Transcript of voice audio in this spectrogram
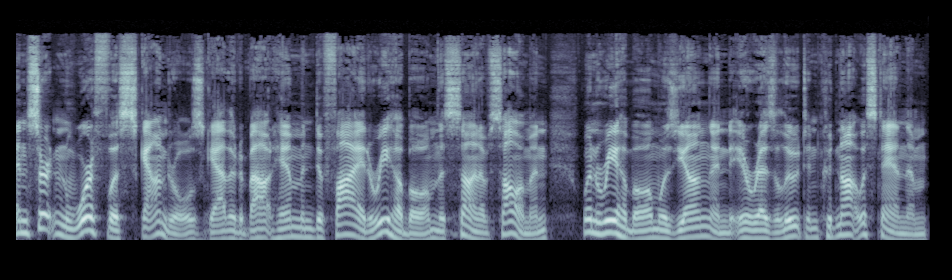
and certain worthless scoundrels gathered about him and defied Rehoboam the son of Solomon, when Rehoboam was young and irresolute and could not withstand them.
